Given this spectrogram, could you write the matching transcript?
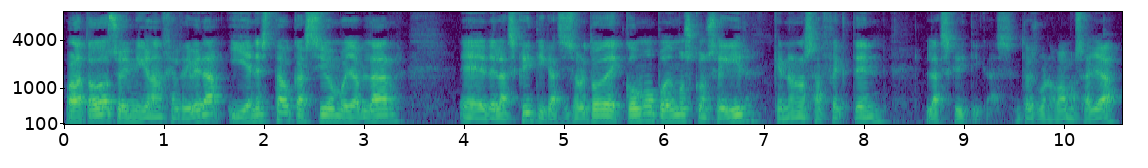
Hola a todos, soy Miguel Ángel Rivera y en esta ocasión voy a hablar eh, de las críticas y sobre todo de cómo podemos conseguir que no nos afecten las críticas. Entonces, bueno, vamos allá.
